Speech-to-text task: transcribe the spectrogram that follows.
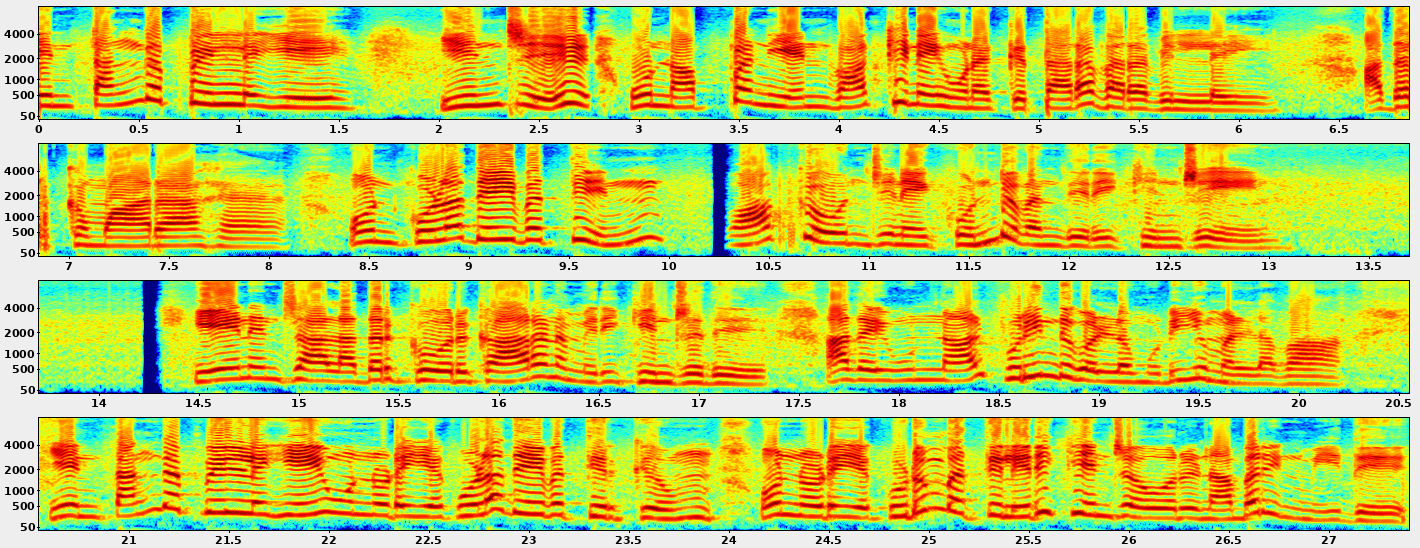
என் தங்க பிள்ளையே இன்று உன் அப்பன் என் வாக்கினை உனக்கு தர வரவில்லை அதற்கு மாறாக உன் குலதெய்வத்தின் வாக்கு ஒன்றினை கொண்டு வந்திருக்கின்றேன். ஏனென்றால் அதற்கு ஒரு காரணம் இருக்கின்றது. அதை உன்னால் புரிந்து கொள்ள முடியும் அல்லவா என் தங்க பிள்ளையே உன்னுடைய குலதெய்வத்திற்கும் உன்னுடைய குடும்பத்தில் இருக்கின்ற ஒரு நபரின் மீது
